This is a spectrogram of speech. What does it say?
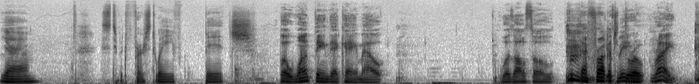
Yeah. Stupid first wave, bitch. But one thing that came out was also that frog at your me. throat. Right.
